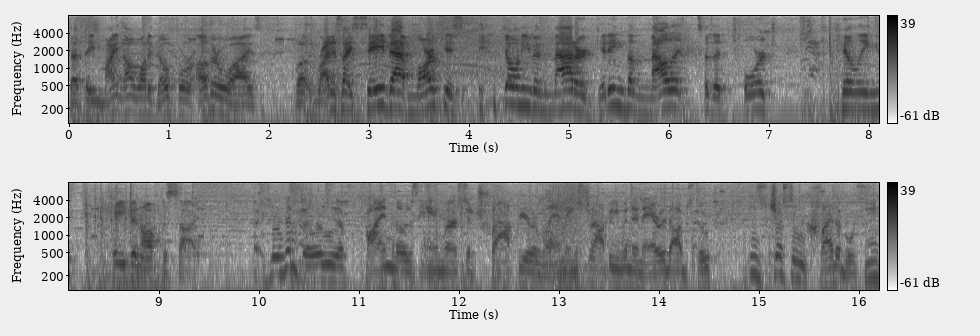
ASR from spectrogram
that they might not want to go for otherwise. But right as I say that, Marcus, it don't even matter, getting the mallet to the torch, killing Haven off the side. His ability to find those hammers, to trap your landings, trap even an air dodge through, is just incredible. He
